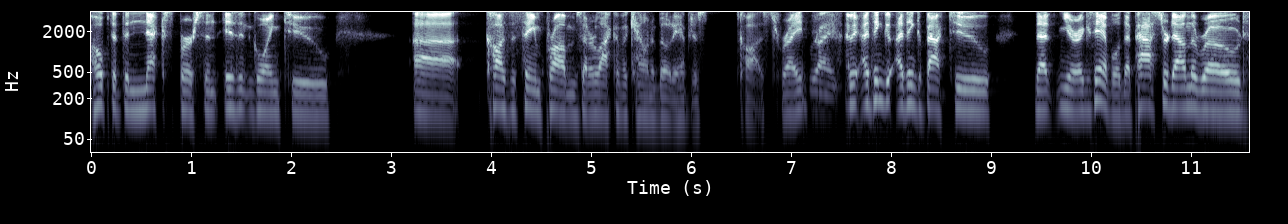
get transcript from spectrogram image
hope that the next person isn't going to uh, cause the same problems that our lack of accountability have just caused, right? Right. I mean, I think I think back to that your example, that pastor down the road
